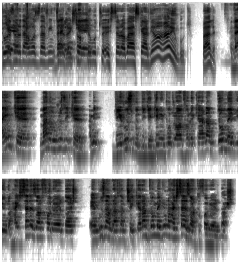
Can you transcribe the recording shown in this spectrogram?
2012 وینتر رکس ساخته بود تو اکسترا بحث کردی ها همین بود. بله. و اینکه من اون روزی که همین دیروز بود دیگه گرین وود رو follow کردم دو میلیون و 800 هزار follower داشت. امروز هم رفتم چک کردم دو میلیون و 800 هزار تا follower داشت.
